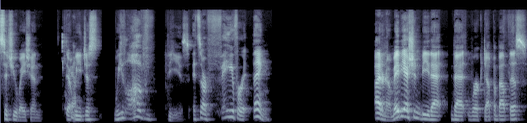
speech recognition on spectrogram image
situation that yeah. we just we love these. It's our favorite thing. I don't know. Maybe I shouldn't be that that worked up about this.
